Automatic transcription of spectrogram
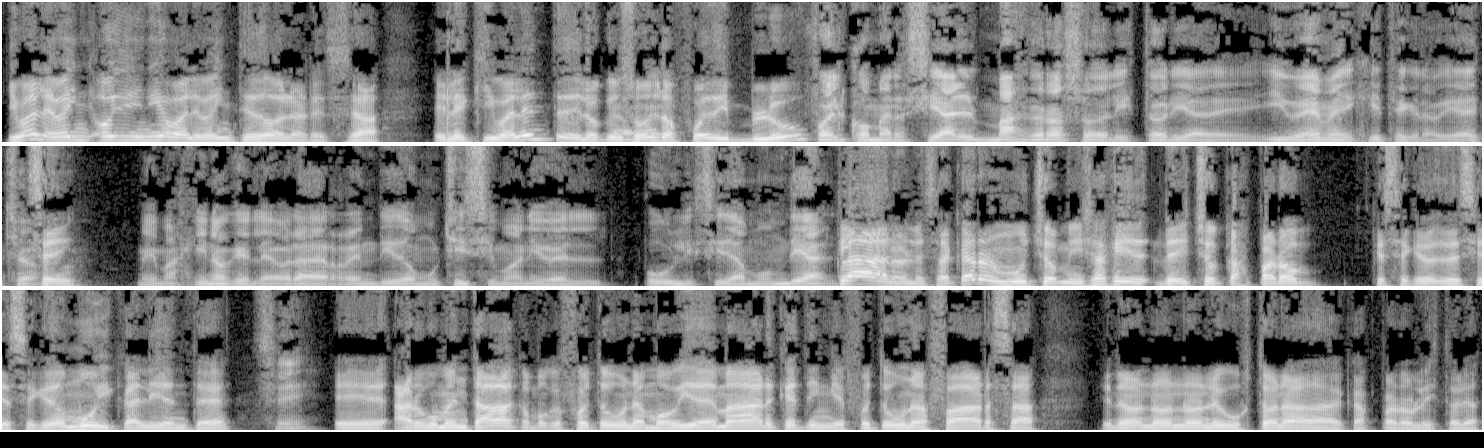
Y vale 20 hoy en día vale 20 dólares. O sea, el equivalente de lo que en su momento fue Deep Blue. Fue el comercial más grosso de la historia de IBM, dijiste que lo había hecho. Sí. Me imagino que le habrá rendido muchísimo a nivel publicidad mundial. Claro, le sacaron mucho millaje. De hecho, Kasparov, que se quedó, decía, se quedó muy caliente, Sí. eh, argumentaba como que fue toda una movida de marketing, que fue toda una farsa. que no, no, no le gustó nada a Kasparov la historia.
